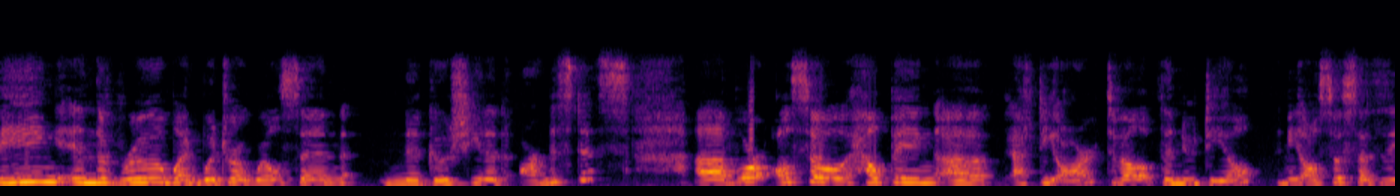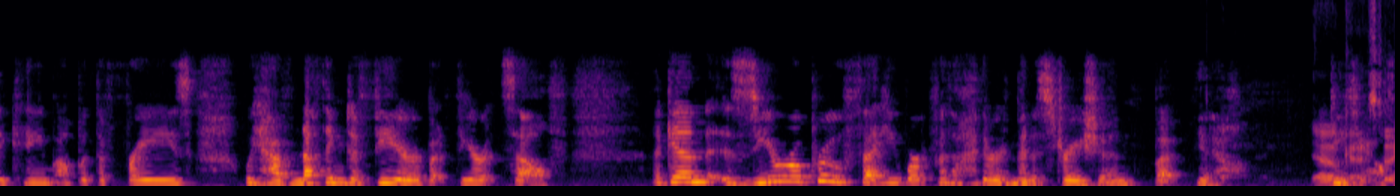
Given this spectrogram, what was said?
being in the room when Woodrow Wilson negotiated armistice, um, or also helping uh, FDR develop the New Deal. And he also says that he came up with the phrase, we have nothing to fear but fear itself. Again, zero proof that he worked with either administration, but you know. Okay, so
